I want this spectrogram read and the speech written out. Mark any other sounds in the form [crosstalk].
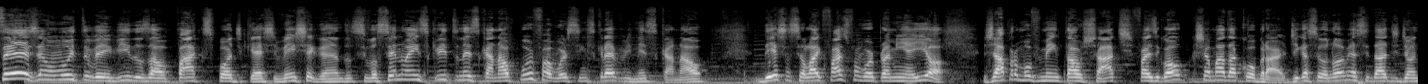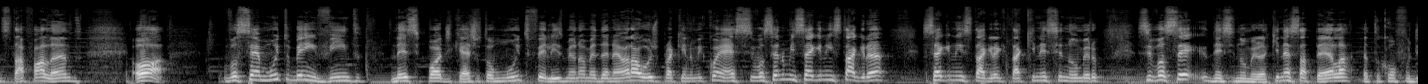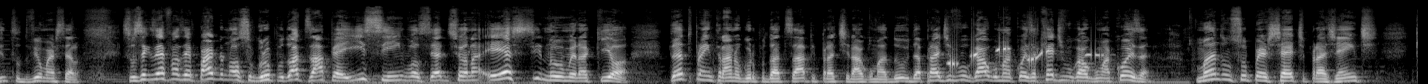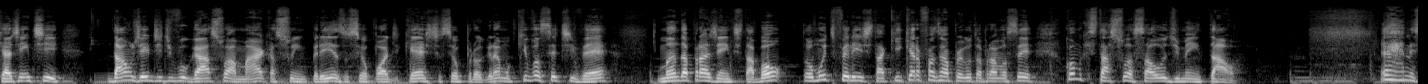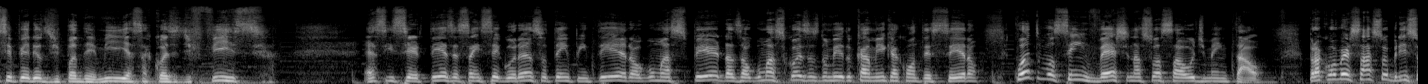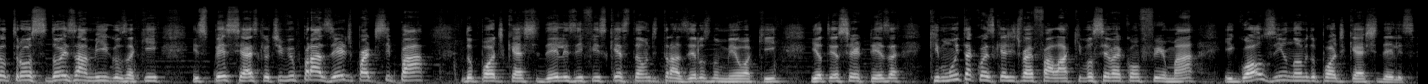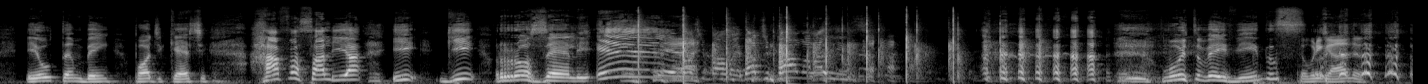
Sejam muito bem-vindos ao Pax Podcast. Vem chegando. Se você não é inscrito nesse canal, por favor, se inscreve nesse canal. Deixa seu like, faz um favor para mim aí, ó. Já para movimentar o chat, faz igual chamada a cobrar. Diga seu nome e a cidade de onde está falando. Ó, você é muito bem-vindo nesse podcast. Eu estou muito feliz. Meu nome é Daniel Araújo, para quem não me conhece. Se você não me segue no Instagram, segue no Instagram que está aqui nesse número. Se você nesse número aqui nessa tela, eu estou confundindo tudo, viu, Marcelo? Se você quiser fazer parte do nosso grupo do WhatsApp, aí sim você adiciona esse número aqui, ó. Tanto para entrar no grupo do WhatsApp, para tirar alguma dúvida, para divulgar alguma coisa. Quer divulgar alguma coisa? Manda um super chat pra gente, que a gente dá um jeito de divulgar a sua marca, a sua empresa, o seu podcast, o seu programa, o que você tiver, manda pra gente, tá bom? Tô muito feliz de estar aqui. Quero fazer uma pergunta para você. Como que está a sua saúde mental? É, nesse período de pandemia, essa coisa difícil essa incerteza, essa insegurança o tempo inteiro, algumas perdas, algumas coisas no meio do caminho que aconteceram. Quanto você investe na sua saúde mental? Para conversar sobre isso, eu trouxe dois amigos aqui especiais que eu tive o prazer de participar do podcast deles e fiz questão de trazê-los no meu aqui. E eu tenho certeza que muita coisa que a gente vai falar aqui você vai confirmar, igualzinho o nome do podcast deles. Eu também podcast. Rafa Salia e Gui Roselli. Ei, bate palma bate palma, Larissa. [laughs] Muito bem-vindos. Muito obrigado.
